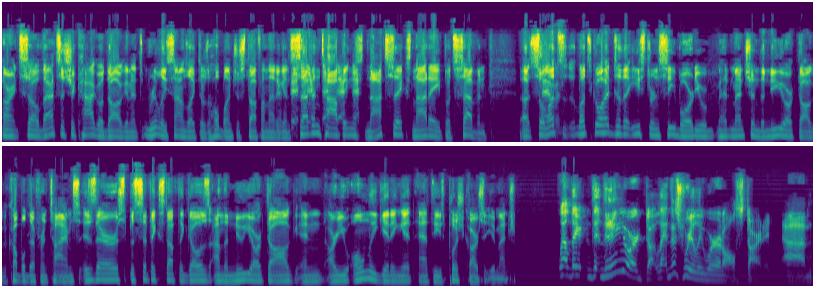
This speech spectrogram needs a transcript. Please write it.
All right, so that's a Chicago dog, and it really sounds like there's a whole bunch of stuff on that again. Seven toppings, not six, not eight, but seven. Uh, so Seven. let's let's go ahead to the Eastern Seaboard. You had mentioned the New York dog a couple different times. Is there specific stuff that goes on the New York dog, and are you only getting it at these push carts that you mentioned? Well, they, the, New York is really where it all started. Um,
